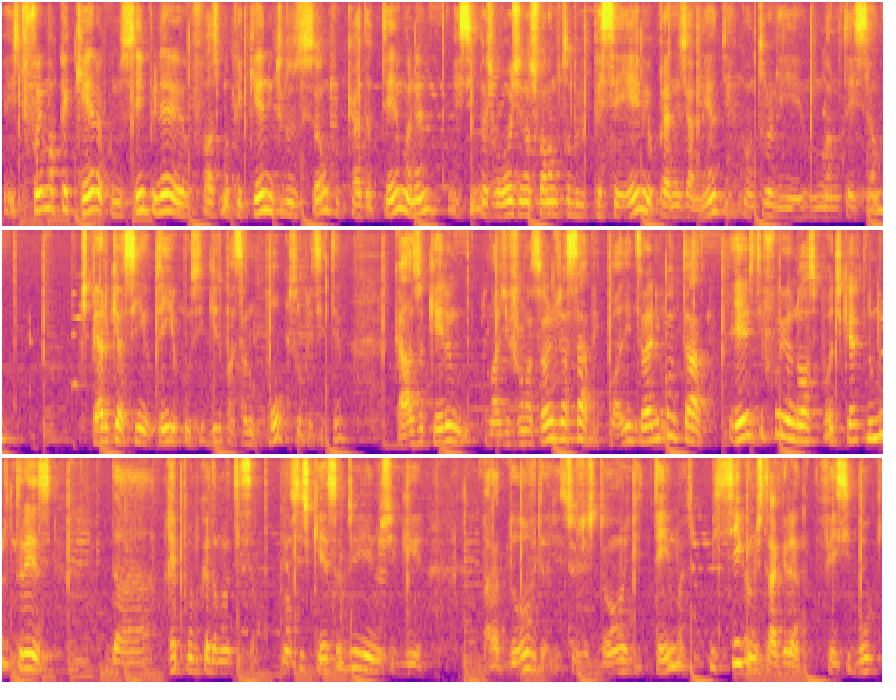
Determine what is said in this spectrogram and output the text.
isso foi uma pequena, como sempre, né? Eu faço uma pequena introdução por cada tema, né? Esse, nós, hoje nós falamos sobre o PCM, o planejamento e controle e manutenção. Espero que assim eu tenha conseguido passar um pouco sobre esse tema. Caso queiram mais informações, já sabem, podem entrar em contato. Este foi o nosso podcast número 13 da República da Manutenção. Não se esqueça de nos seguir para dúvidas sugestões de temas, me siga no Instagram, Facebook,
